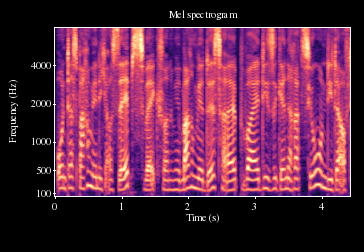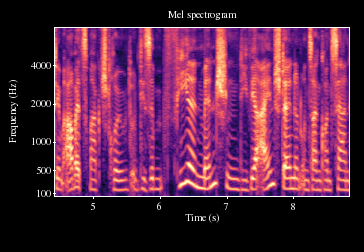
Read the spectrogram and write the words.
Und das machen wir nicht aus Selbstzweck, sondern wir machen wir deshalb, weil diese Generation, die da auf dem Arbeitsmarkt strömt und diese vielen Menschen, die wir einstellen in unseren Konzern,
